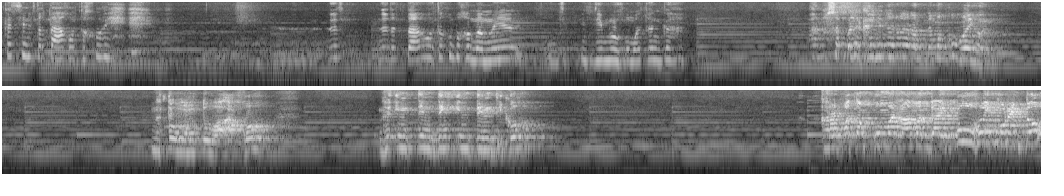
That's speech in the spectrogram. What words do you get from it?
Kasi natatakot ako eh. Nat- Natatakot ako baka mamaya hindi, hindi mo ako matanggap. Ano sa palagay niyo nararamdaman ko ngayon? Natuwang-tuwa ako? Naintinding-intindi ko? Karapatan kong malaman dahil buhay ko rin to!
